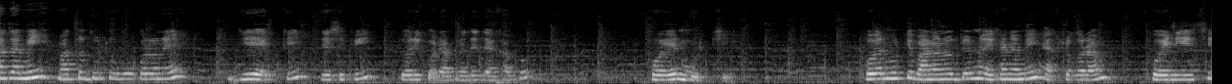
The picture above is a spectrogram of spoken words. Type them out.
আজ আমি মাত্র দুটো উপকরণে দিয়ে একটি রেসিপি তৈরি করে আপনাদের দেখাবো। খইয়ের মুরগি খইয়ের মুরগি বানানোর জন্য এখানে আমি একশো গ্রাম খই নিয়েছি।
